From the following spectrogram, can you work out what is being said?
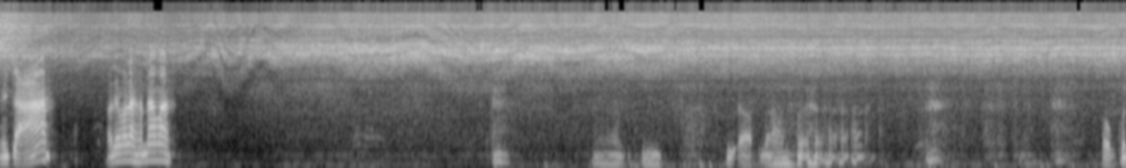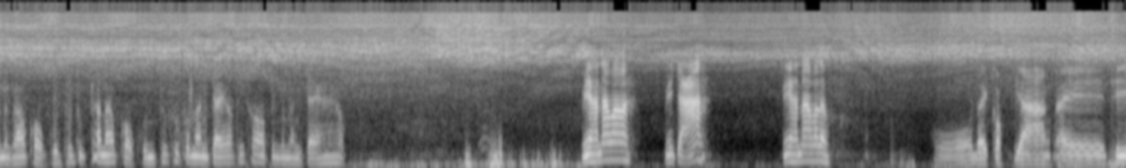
นี่จ๋ามาเลยมาเลยหันหน้ามาอ่าอืม ที่อาบน้ำขอบคุณนะครับ ขอบคุณทุกๆท่านนะครับ ขอบคุณทุกๆกำลังใจครับที่เข้าเป็นกำลังใจให้ครับมีหันหน้ามามีจ๋ามีหันหน้ามาแล้วโอ้ได้กอกยางไอ้ที่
